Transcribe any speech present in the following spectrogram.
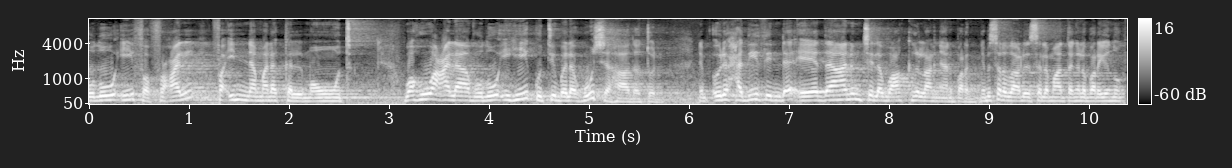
വുളൂഇ ഫഫഅൽ ഫഇന്ന മലക്കൽ മൗത്ത്. വഹുവ അലാ വുദൂഇഹി കുതിബ ലഹു ഷഹാദത്തുൻ ഒരു ഹദീസിന്റെ ഏതാനും ചില വാക്കുകളാണ് ഞാൻ പറഞ്ഞത്. നബി സല്ലല്ലാഹു അലൈഹി തങ്ങൾ പറയുന്നു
